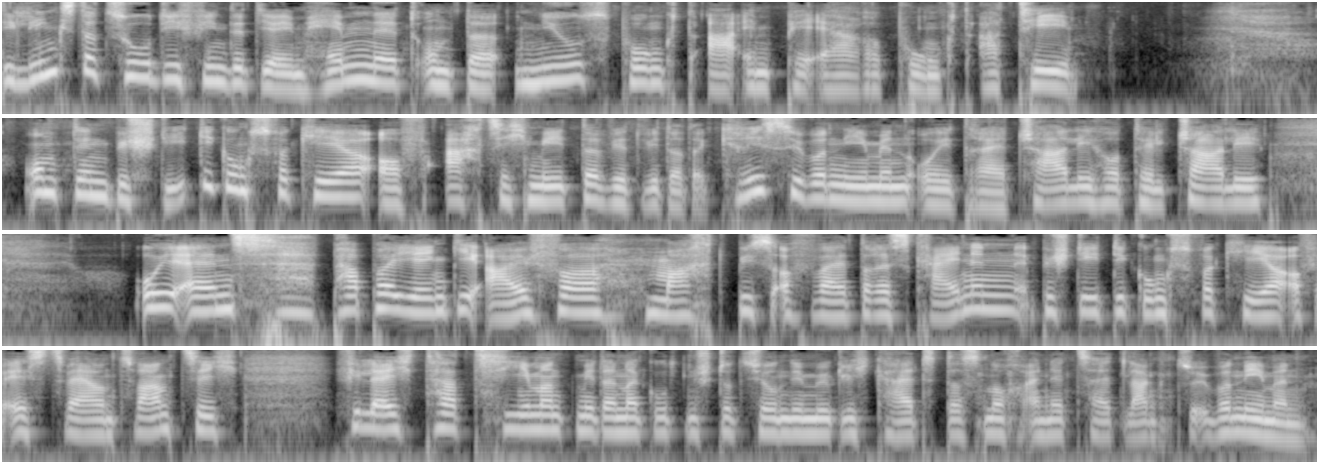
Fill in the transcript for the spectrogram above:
Die Links dazu, die findet ihr im Hemnet unter news.ampr.at. Und den Bestätigungsverkehr auf 80 Meter wird wieder der Chris übernehmen, OE3 Charlie Hotel Charlie. OE1 Papa Yankee Alpha macht bis auf weiteres keinen Bestätigungsverkehr auf S22. Vielleicht hat jemand mit einer guten Station die Möglichkeit, das noch eine Zeit lang zu übernehmen.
